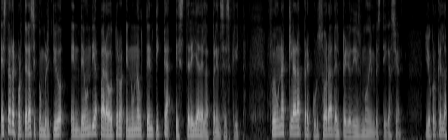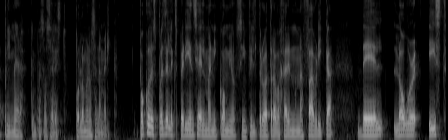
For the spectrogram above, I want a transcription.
Esta reportera se convirtió en de un día para otro en una auténtica estrella de la prensa escrita. Fue una clara precursora del periodismo de investigación. Yo creo que es la primera que empezó a hacer esto, por lo menos en América. Poco después de la experiencia del manicomio, se infiltró a trabajar en una fábrica del Lower East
